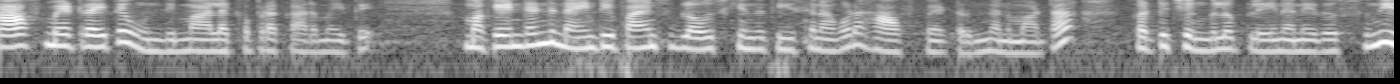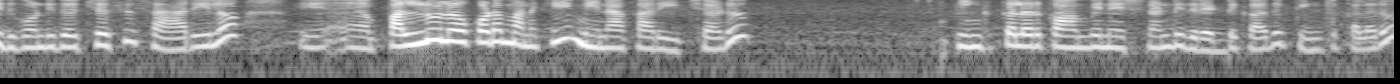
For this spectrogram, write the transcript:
హాఫ్ మీటర్ అయితే ఉంది మా లెక్క ప్రకారం అయితే. మాకేంటంటే నైంటీ పాయింట్స్ బ్లౌజ్ కింద తీసినా కూడా హాఫ్ మీటర్ ఉంది అనమాట కట్టు చెంగులో ప్లేన్ అనేది వస్తుంది. ఇదిగోండి ఇది వచ్చేసి శారీలో పళ్ళులో కూడా మనకి మీనాకారి ఇచ్చాడు. పింక్ కలర్ కాంబినేషన్ అండి. ఇది రెడ్ కాదు పింక్ కలర్.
